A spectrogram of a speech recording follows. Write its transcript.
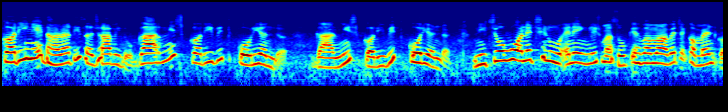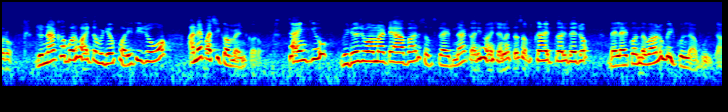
કરીને ધાણાથી સજાવી દો. Garnish curry with coriander garnish curry with coriander નીચોવું અને છીણવું, એને ઇંગ્લિશમાં શું કહેવામાં આવે છે? કમેન્ટ કરો. જો ના ખબર હોય તો વીડિયો ફરીથી જુઓ અને પછી કમેન્ટ કરો. થેન્ક યુ વીડિયો જોવા માટે આભાર. સબસ્ક્રાઈબ ના કરી હોય ચેનલ તો સબસ્ક્રાઈબ કરી દેજો. બેલ આઇકોન દબાવવાનું બિલકુલ ના ભૂલતા.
